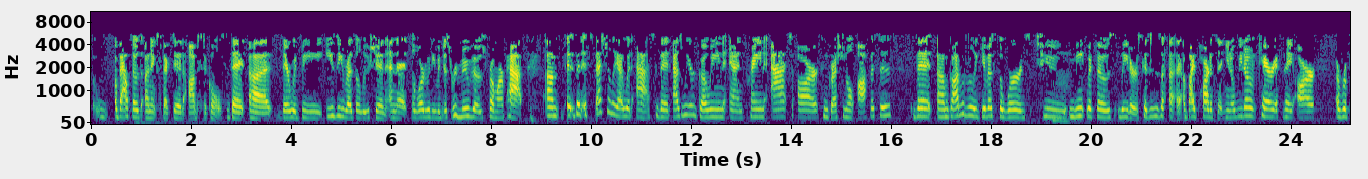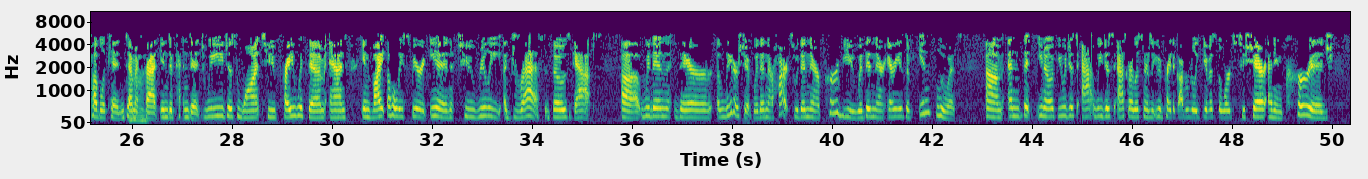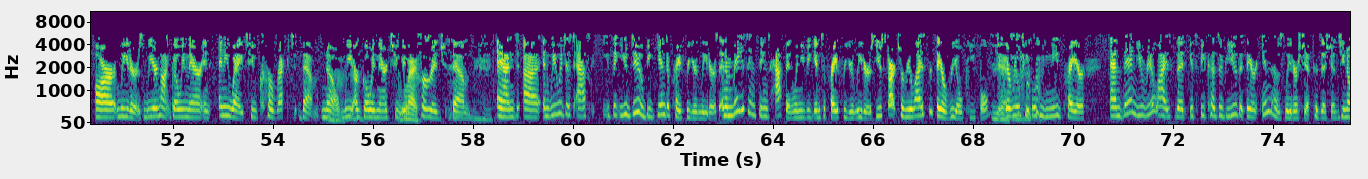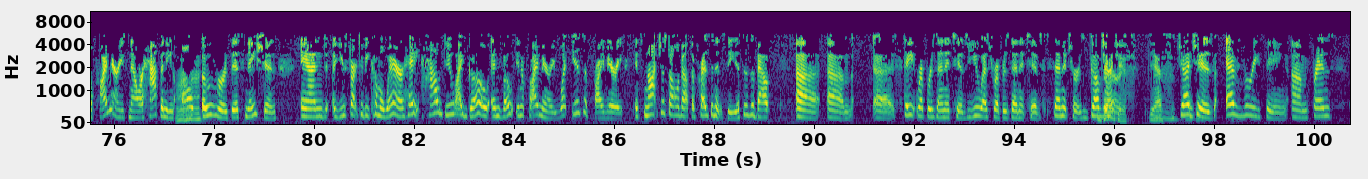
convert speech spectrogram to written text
about those unexpected obstacles. That uh, there would be easy resolution, and that the Lord would even just remove those from our path. Um, but especially, I would ask that as we are going and praying at our congressional offices that um, God would really give us the words to meet with those leaders because this is a, a bipartisan. You know, we don't care if they are a Republican, Democrat, mm-hmm. Independent. We just want to pray with them and invite the Holy Spirit in to really address those gaps uh, within their leadership, within their hearts, within their purview, within their areas of influence. Um, and that you know, if you would just ask, we just ask our listeners that you would pray that God would really give us the words to share and encourage our leaders. We are not going there in any way to correct them. No, mm-hmm. we are going there to Bless. encourage them. Mm-hmm. And uh, and we would just ask that you do begin to pray for your leaders. And amazing things happen when you begin to pray for your leaders. You start to realize that they are real people. Yes. They're real people who need prayer. And then you realize that it's because of you that they are in those leadership positions. You know, primaries now are happening uh-huh. all over this nation. And you start to become aware hey how do i go and vote in a primary? What is a primary? It's not just all about the presidency. This is about uh, um, uh, state representatives u.s representatives senators governors. Judges. Yes. Judges everything. Um, friends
